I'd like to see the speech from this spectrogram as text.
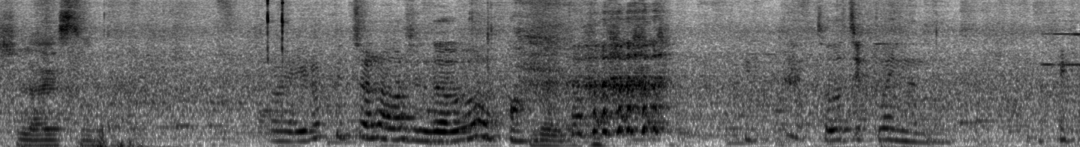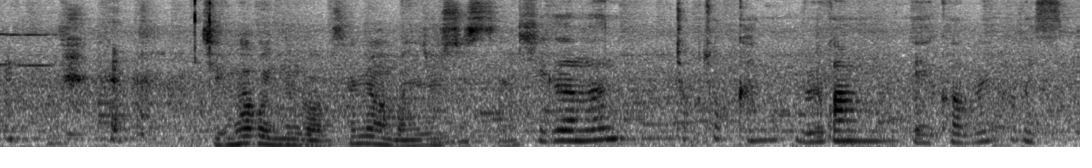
실례하겠습니다. 아, 이렇게 촬영하신다고? 네. 저도 찍고 있는데. 지금 하고 있는 거 설명 한번 해줄 수 있어요? 지금은 촉촉한 물광 메이크업을 하고 있습니다.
